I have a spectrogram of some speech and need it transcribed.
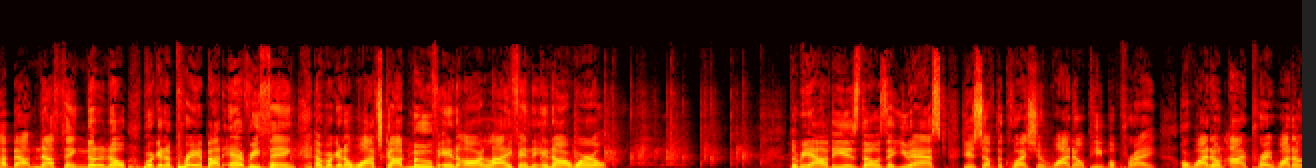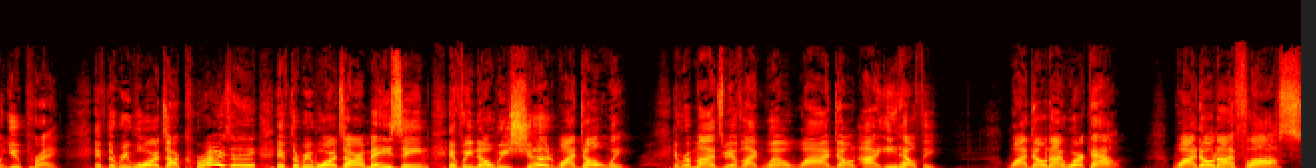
about nothing. No, no, no. We're going to pray about everything and we're going to watch God move in our life and in our world. The reality is, though, is that you ask yourself the question, why don't people pray? Or why don't I pray? Why don't you pray? If the rewards are crazy, if the rewards are amazing, if we know we should, why don't we? It reminds me of like, well, why don't I eat healthy? Why don't I work out? Why don't I floss?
